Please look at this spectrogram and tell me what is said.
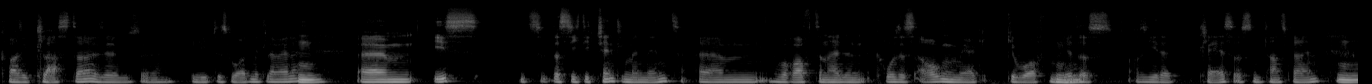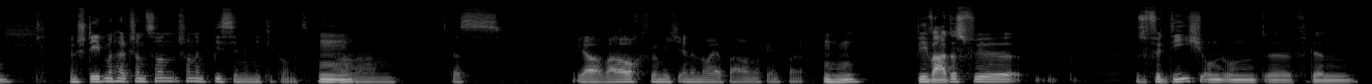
quasi Cluster, ist ja ein beliebtes Wort mittlerweile, mhm. ähm, ist, das sich die Gentleman nennt, ähm, worauf dann halt ein großes Augenmerk geworfen wird mhm. aus, aus jeder Class, aus dem Tanzverein, mhm. dann steht man halt schon, so, schon ein bisschen im Mittelpunkt. Mhm. Ähm, das ja, war auch für mich eine neue Erfahrung auf jeden Fall. Mhm. Wie war das für, also für dich und, und äh, für dein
